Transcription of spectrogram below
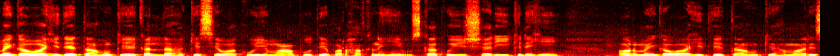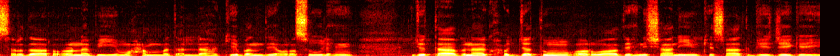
मैं गवाही देता हूँ कि एक अल्लाह के सिवा कोई मबूद बरहक नहीं, उसका कोई शरीक नहीं। और मैं गवाही देता हूँ कि हमारे सरदार और नबी मोहम्मद अल्लाह के बंदे और रसूल हैं, जो ताबनाक हजतों और वाद निशानियों के साथ भेजे गए।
